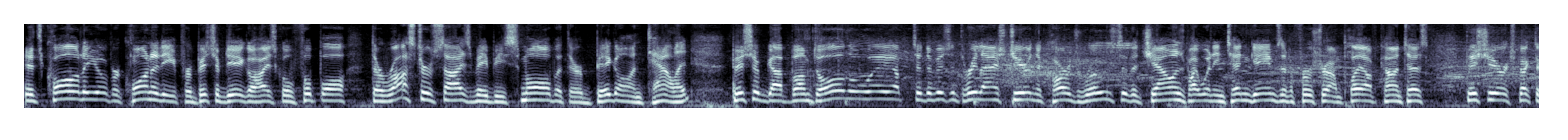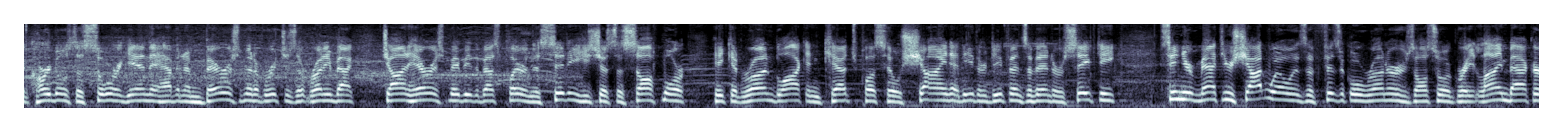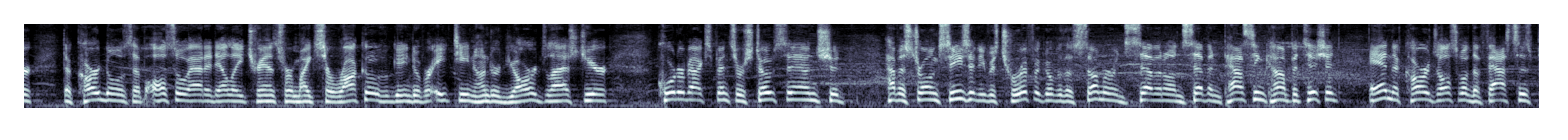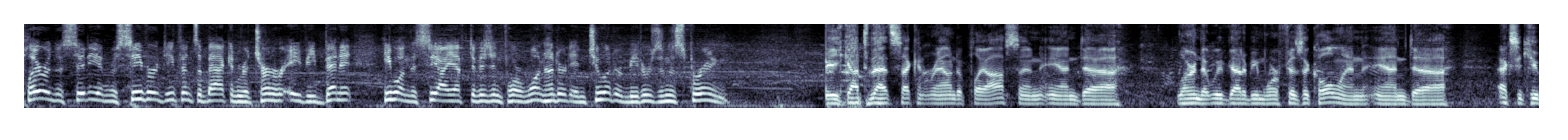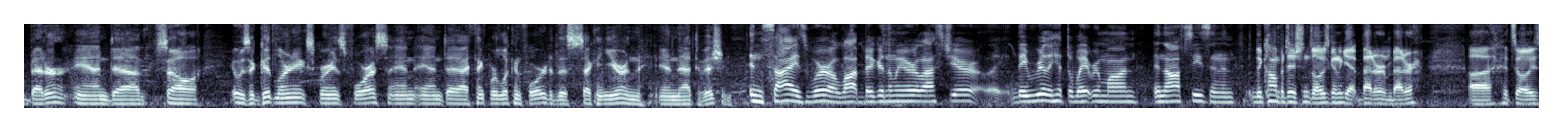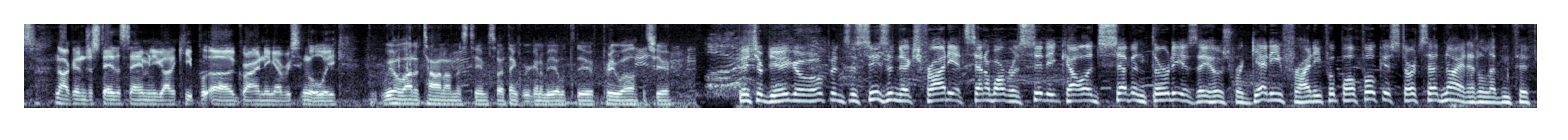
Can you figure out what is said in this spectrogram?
It's quality over quantity for Bishop Diego High School football. Their roster size may be small, but they're big on talent. Bishop got bumped all the way up to Division Three last year, and the Cards rose to the challenge by winning 10 games in a first-round playoff contest. This year, expect the Cardinals to soar again. They have an embarrassment of riches at running back. John Harris may be the best player in the city. He's just a sophomore. He can run, block, and catch, plus he'll shine at either defensive end or safety. Senior Matthew Shotwell is a physical runner who's also a great linebacker. The Cardinals have also added LA transfer Mike Sirocco, who gained over 1,800 yards last year. Quarterback Spencer Stosan should have a strong season. He was terrific over the summer in seven on seven passing competition. And the Cards also have the fastest player in the city and receiver, defensive back, and returner A.V. Bennett. He won the CIF Division 4 100 and 200 meters in the spring. We got to that second round of playoffs and and uh, learned that we've got to be more physical and and uh, execute better. And uh, so it was a good learning experience for us, and and uh, I think we're looking forward to this second year in in that division. In size, we're a lot bigger than we were last year. They really hit the weight room on in the off season, and the competition's always going to get better and better. Uh, it's always not going to just stay the same, and you got to keep uh, grinding every single week. We have a lot of talent on this team, so I think we're going to be able to do pretty well this year. Bishop Diego opens the season next Friday at Santa Barbara City College, 7:30 as they host Righetti. Friday Football Focus starts that night at 11:15.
